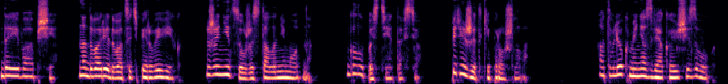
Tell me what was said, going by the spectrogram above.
Да и вообще, на дворе двадцать первый век. Жениться уже стало не модно. Глупости это все. Пережитки прошлого. Отвлек меня звякающий звук.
